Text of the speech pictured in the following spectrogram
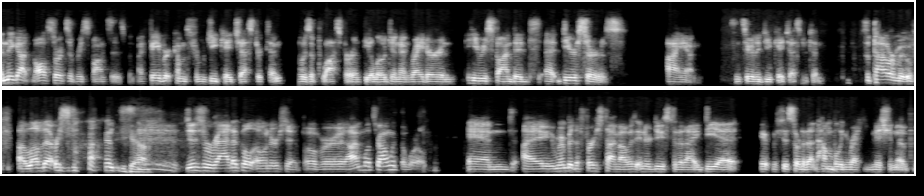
And they got all sorts of responses. But my favorite comes from G.K. Chesterton, who was a philosopher and theologian and writer. And he responded, uh, Dear sirs, I am. Sincerely, G.K. Chesterton it's a power move. I love that response. Yeah. Just radical ownership over I'm what's wrong with the world. And I remember the first time I was introduced to that idea, it was just sort of that humbling recognition of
